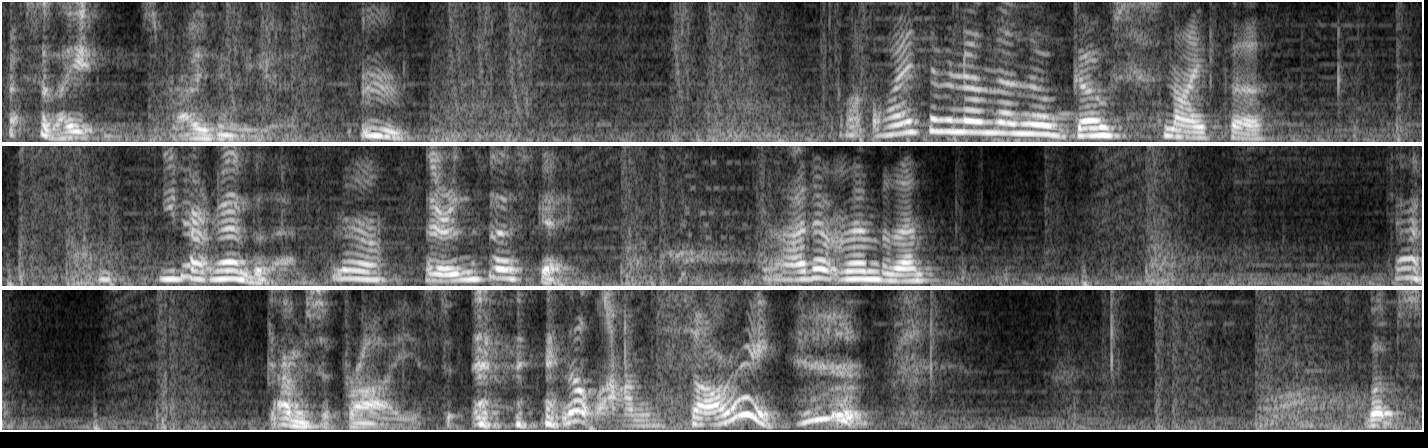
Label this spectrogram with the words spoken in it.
Professor Layton, surprisingly good. Hmm. Wh- Why is everyone now and then there a ghost sniper? You don't remember them? No, They're in the first game. no, I don't remember them. Yeah. I'm surprised. no, I'm sorry. Whoops.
